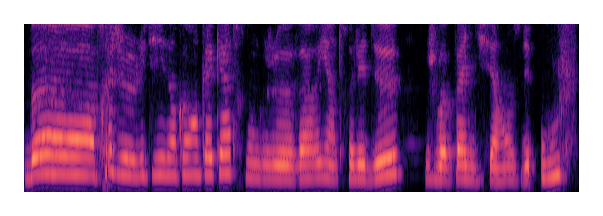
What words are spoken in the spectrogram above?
Bah après je l'utilise encore en K4, donc je varie entre les deux. Je vois pas une différence de ouf.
